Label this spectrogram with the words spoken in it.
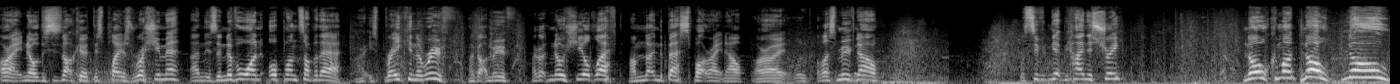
All right, no, this is not good. This player's rushing me, and there's another one up on top of there. All right, he's breaking the roof. I gotta move. I got no shield left. I'm not in the best spot right now. All right, let's move now. Let's see if we can get behind this tree. No, come on. No, no.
